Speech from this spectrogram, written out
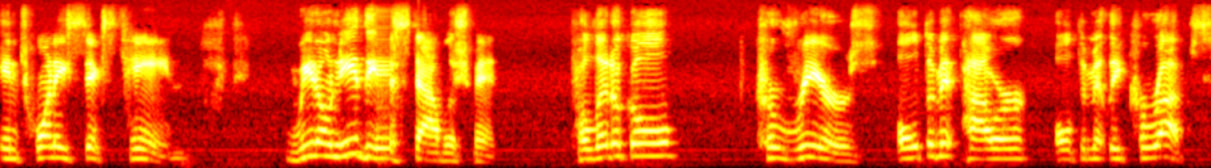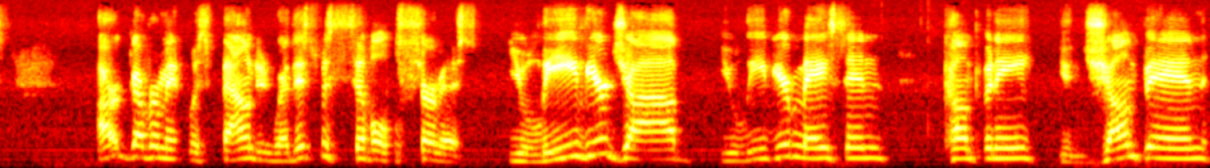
in 2016. We don't need the establishment. Political careers, ultimate power ultimately corrupts. Our government was founded where this was civil service. You leave your job, you leave your Mason company, you jump in,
